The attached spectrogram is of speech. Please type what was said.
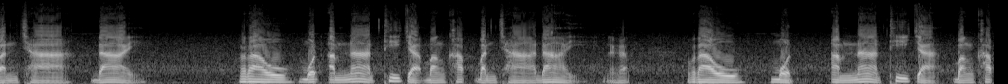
บัญชาได้ เราหมดอำนาจที่จะบังคับบัญชาได้นะครับ เราหมดอำนาจที่จะบังคับ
